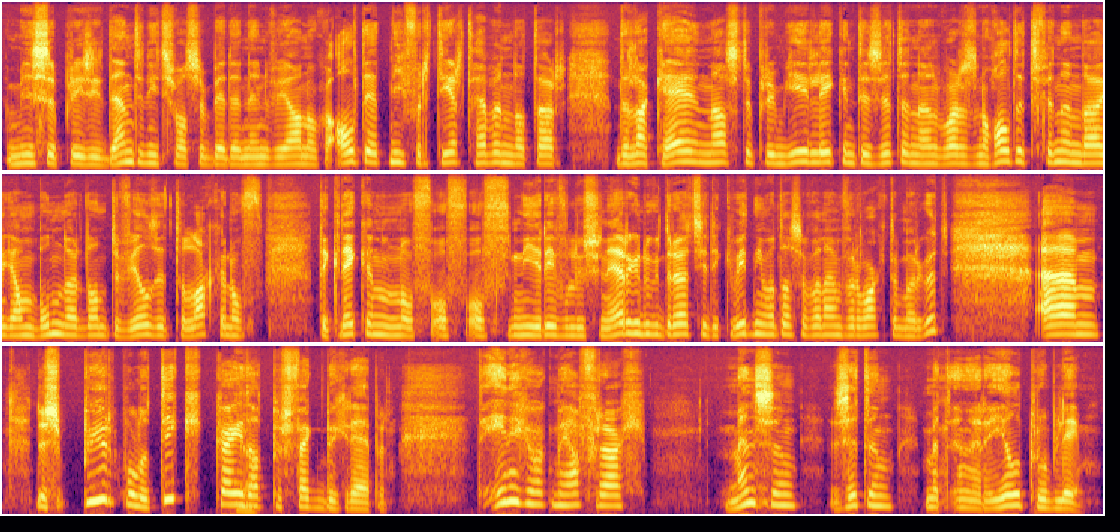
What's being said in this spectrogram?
minister-president, iets wat ze bij de NVA nog altijd niet verteerd hebben, dat daar de lakai naast de premier leken te zitten en waar ze nog altijd vinden dat Jan Bon daar dan te veel zit te lachen of te knikken of, of, of niet revolutionair genoeg eruit ziet. Ik weet niet wat ze van hem verwachten, maar goed. Um, dus puur politiek kan je ja. dat perfect begrijpen. Het enige wat ik mij afvraag, mensen zitten met een reëel probleem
